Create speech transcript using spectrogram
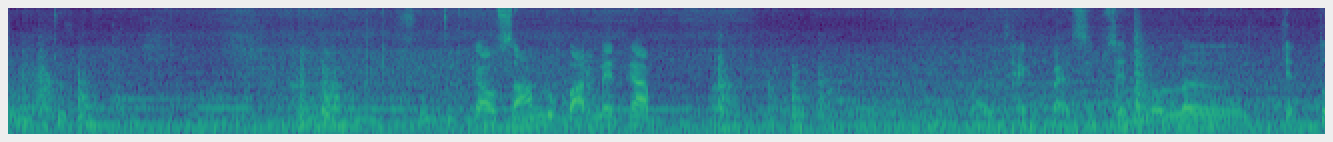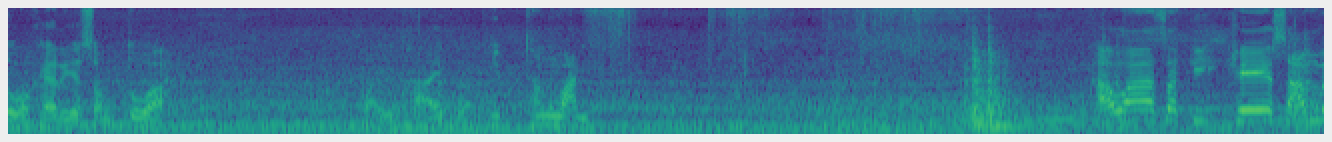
0. จุด0.93 ลูกบาทเมตรครับ แท็ก 80 เซนโรลเลอร์ 7 ตัว แคเรียร์2ตัว ไฟท้ายกระพิบทั้งวันคาวาซากิ K3V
